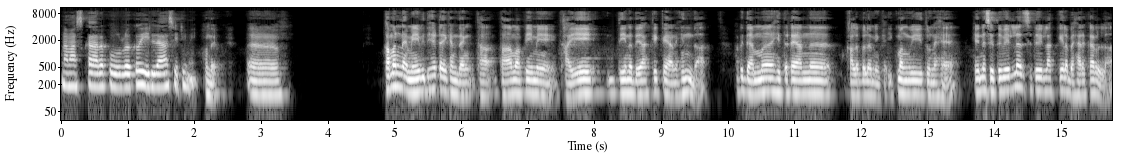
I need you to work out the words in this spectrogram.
নমස්කාර පූර්වකව ඉල්ලා සිටිමි. හොඳයි. කමන්නේ මේ විදිහට ඒ දැන් තාම අපි මේ කයේ තියෙන දෙයක් එක්ක යන හින්දා අපි දැම්ම හිතට යන්න කලබල මේක ඉක්මන් වී යුතු නැහැ. එන්න සිතුවිල්ල සිතුවිල්ලක් කියලා බැහැර කරලා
